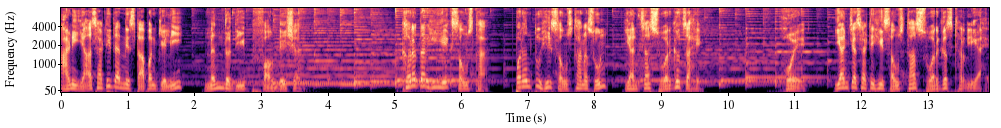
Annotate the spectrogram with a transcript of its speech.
आणि यासाठी त्यांनी स्थापन केली नंददीप फाउंडेशन. खरं तर ही एक संस्था परंतु ही संस्था नसून यांचा स्वर्गच आहे. होय यांच्यासाठी ही संस्था स्वर्गच ठरली आहे.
